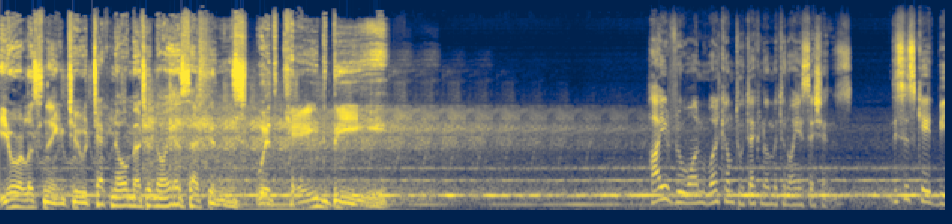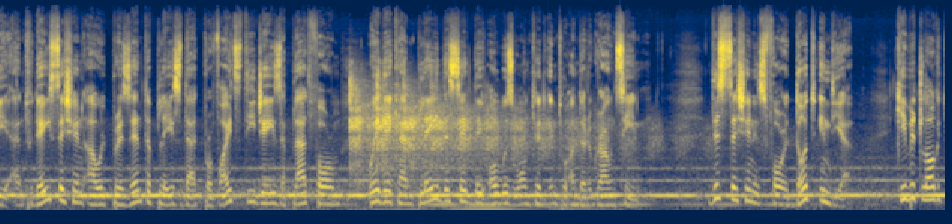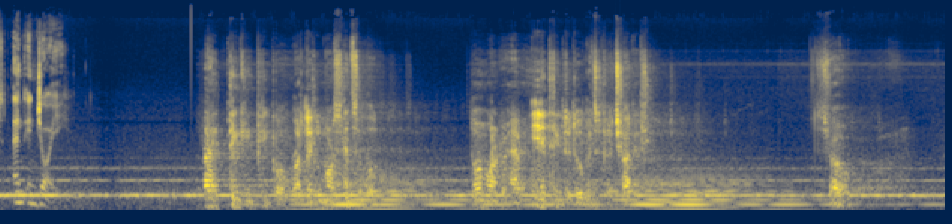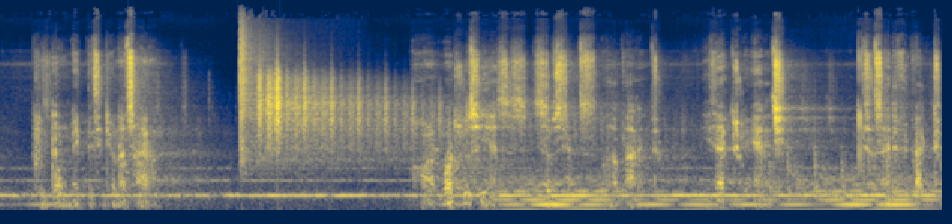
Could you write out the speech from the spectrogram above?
You're listening to Technometanoia Sessions with Kade B. Hi everyone, welcome to Technometanoia Sessions. This is Kade B, and today's session I will present a place that provides DJs a platform where they can play the set they always wanted into underground scene. This session is for Dot India. Keep it logged and enjoy. Right thinking a little more sensible. Don't want to have anything to do with spirituality. So, please don't make me sit your asylum. Or what you see as substance on the planet is actually energy. It's a scientific fact.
